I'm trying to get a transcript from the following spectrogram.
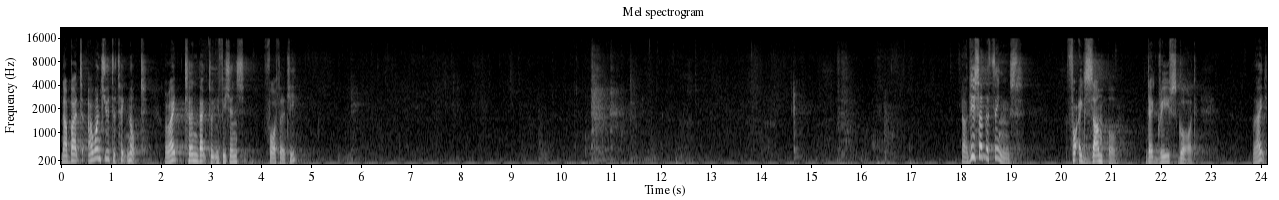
Now, but I want you to take note, all right? Turn back to Ephesians 4.30. Now, these are the things, for example, that grieves God. Right?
